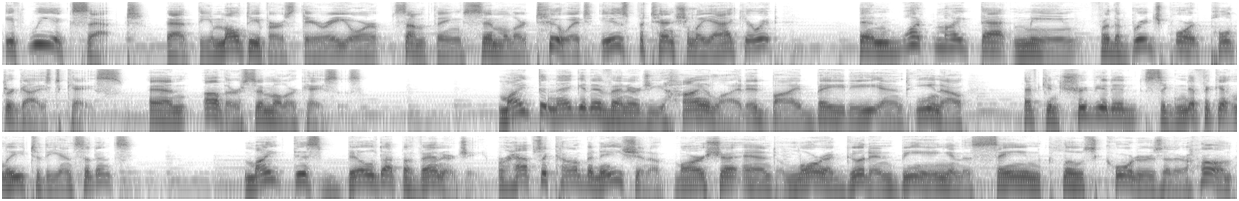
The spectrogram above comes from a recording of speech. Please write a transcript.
If we accept that the multiverse theory or something similar to it is potentially accurate, then what might that mean for the Bridgeport poltergeist case and other similar cases? Might the negative energy highlighted by Beatty and Eno have contributed significantly to the incidents? Might this buildup of energy, perhaps a combination of Marcia and Laura Goodin being in the same close quarters of their home,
